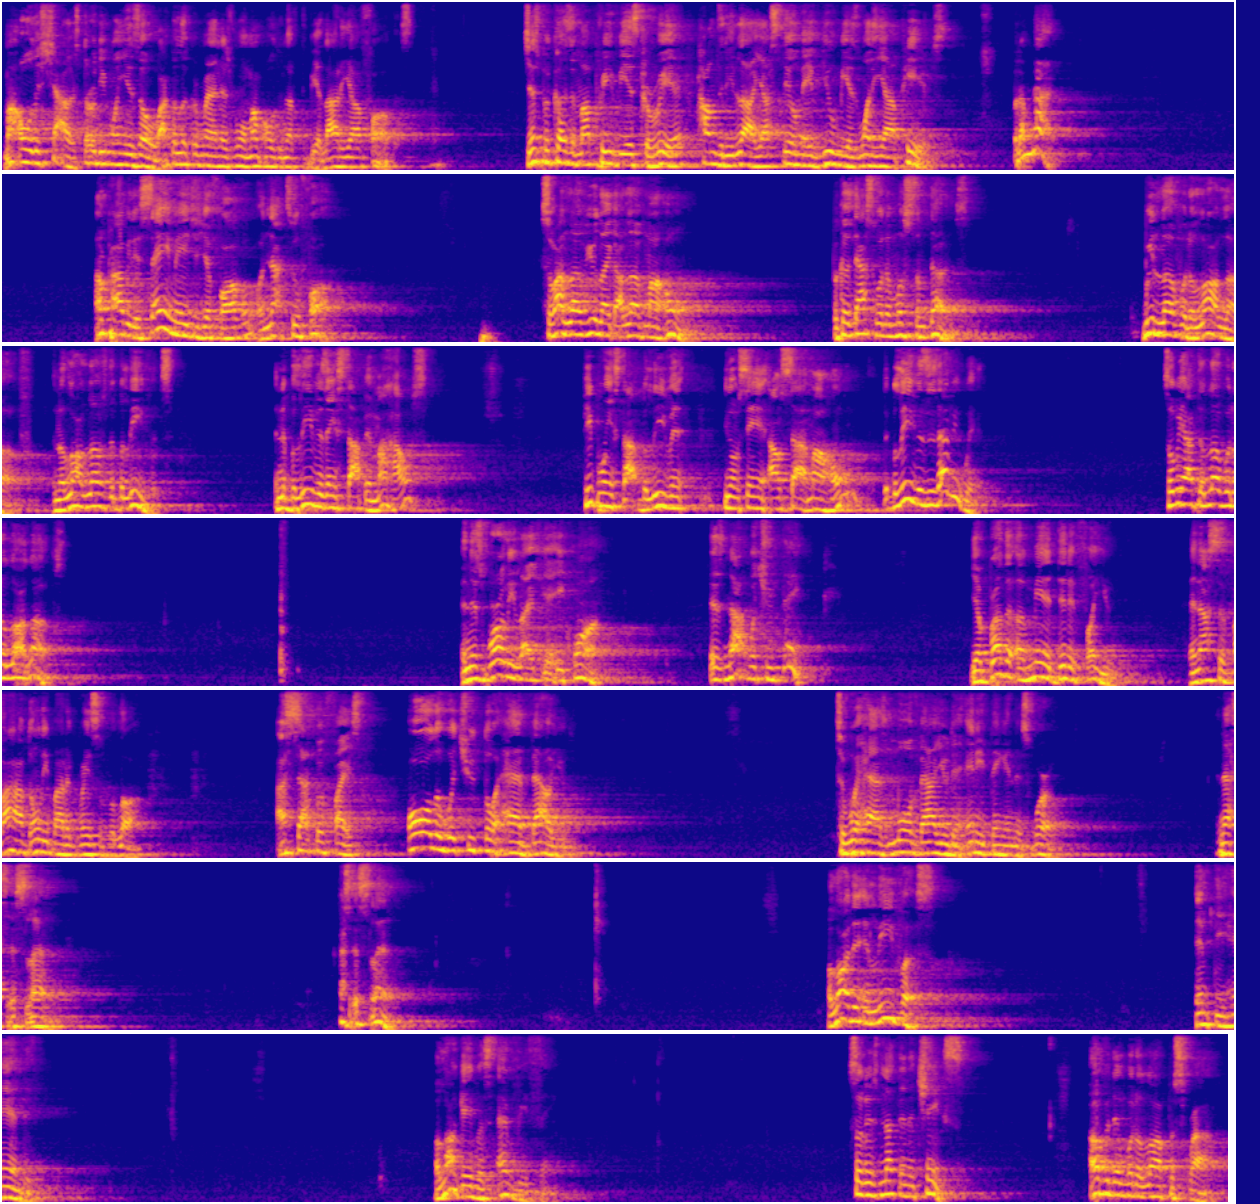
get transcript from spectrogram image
My oldest child is 31 years old. I can look around this room. I'm old enough to be a lot of y'all fathers. Just because of my previous career, alhamdulillah, y'all still may view me as one of y'all peers. But I'm not. I'm probably the same age as your father or not too far. So I love you like I love my own. Because that's what a Muslim does. We love what Allah love. And Allah loves the believers. And the believers ain't stopping my house. People ain't stop believing, you know what I'm saying, outside my home. The believers is everywhere. So we have to love what Allah loves. And this worldly life, Ya Ikhwan, is not what you think. Your brother Amir did it for you. And I survived only by the grace of Allah. I sacrificed all of what you thought had value to what has more value than anything in this world. And that's Islam. That's Islam. Allah didn't leave us empty handed. Allah gave us everything. So there's nothing to chase other than what Allah prescribed.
